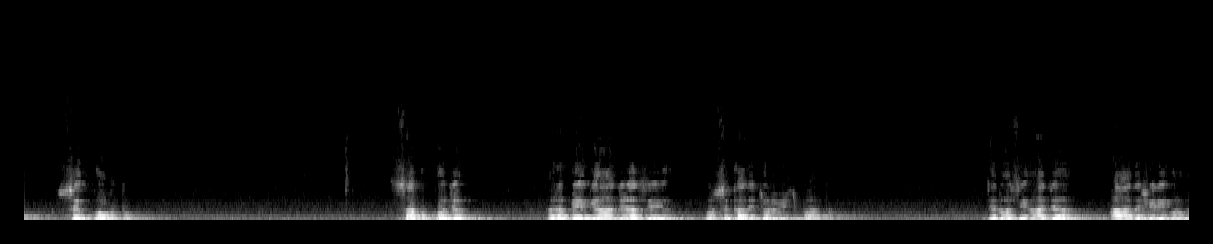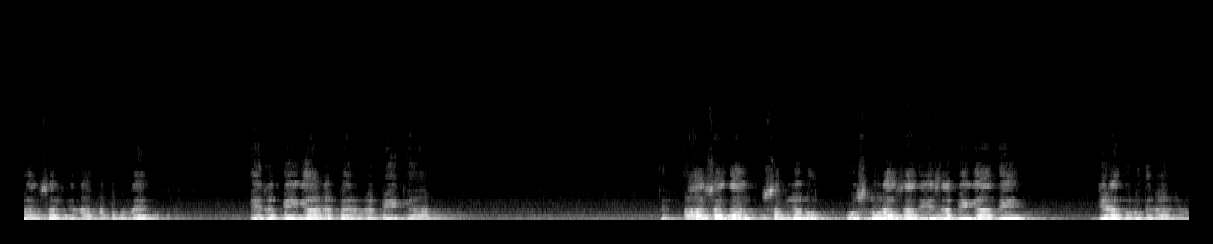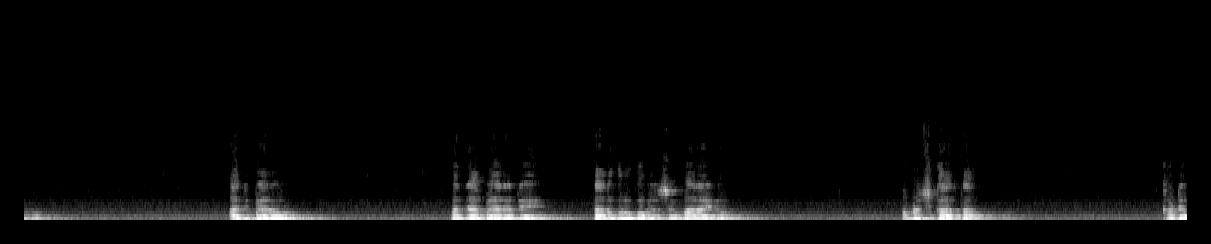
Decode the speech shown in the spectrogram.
ਸਿੱਖ ਕੌਮ ਤੋਂ। ਸਭ ਕੁਝ ਰੱਬੀ ਗਿਆਨ ਜਿਹੜਾ ਸੀ ਗੁਰਸਿੱਖਾਂ ਦੀ ਝੋਲੀ ਚ ਪਾਤਾ ਜਿਹਨੂੰ ਅਸੀਂ ਅੱਜ ਆਦ ਸ੍ਰੀ ਗੁਰੂ ਗ੍ਰੰਥ ਸਾਹਿਬ ਦੇ ਨਾਮ ਨਾਲ ਪੁੰਨੇ ਇਹ ਰੱਬੀ ਗਿਆਨ ਹੈ, ਪਰ ਰੱਬੀ ਗਿਆਨ। ਤੇ ਆ ਸਕਦਾ ਸਮਝੋ ਨੂੰ, ਉਸ ਨੂੰ ਲੱਗ ਸਕਦੀ, ਇਸ ਰੱਬੀ ਗਿਆਨ ਦੀ, ਜਿਹੜਾ ਗੁਰੂ ਦੇ ਨਾਲ ਜੁੜੂਗਾ। ਅੱਜ ਪਿਆਰੋ, ਪੰਜਾਂ ਪਿਆਰਿਆਂ ਨੇ ਧੰਨ ਗੁਰੂ ਗੋਬਿੰਦ ਸਿੰਘ ਮਹਾਰਾਜ ਨੂੰ ਅੰਮ੍ਰਿਤ ਛਕਾਤਾ। ਖੰਡੇ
